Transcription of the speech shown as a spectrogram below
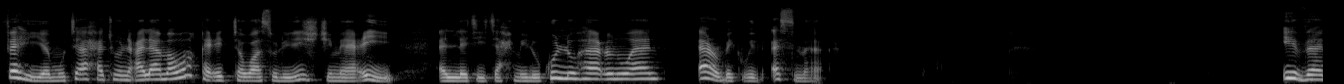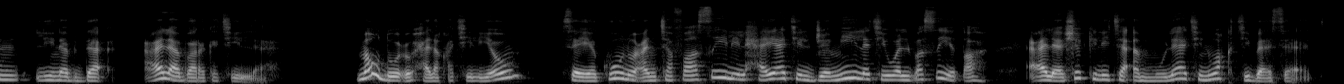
فهي متاحة على مواقع التواصل الاجتماعي التي تحمل كلها عنوان Arabic with أسماء. إذا لنبدأ على بركة الله. موضوع حلقة اليوم سيكون عن تفاصيل الحياة الجميلة والبسيطة على شكل تأملات واقتباسات.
